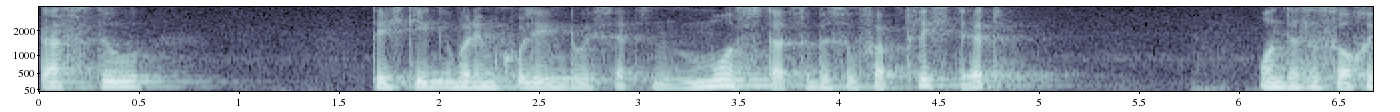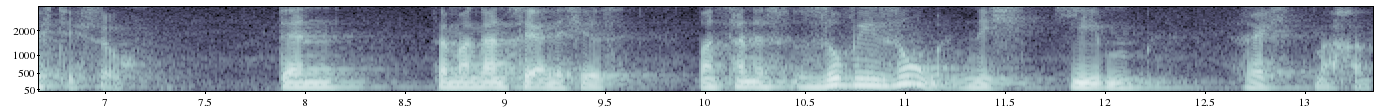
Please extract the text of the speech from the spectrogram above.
dass du dich gegenüber dem Kollegen durchsetzen musst. Dazu bist du verpflichtet. Und das ist auch richtig so. Denn, wenn man ganz ehrlich ist, man kann es sowieso nicht jedem recht machen.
